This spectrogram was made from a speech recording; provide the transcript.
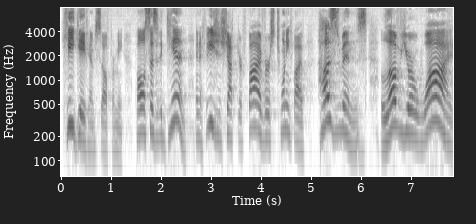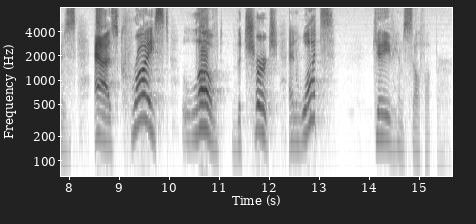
He gave himself for me. Paul says it again in Ephesians chapter 5 verse 25. Husbands, love your wives as Christ loved the church and what? Gave himself up for her.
